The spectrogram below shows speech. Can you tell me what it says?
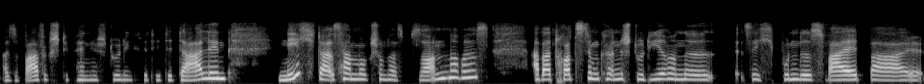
also BAföG-Stipendien, Studienkredite, Darlehen, nicht. Da ist Hamburg schon was Besonderes. Aber trotzdem können Studierende sich bundesweit bei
